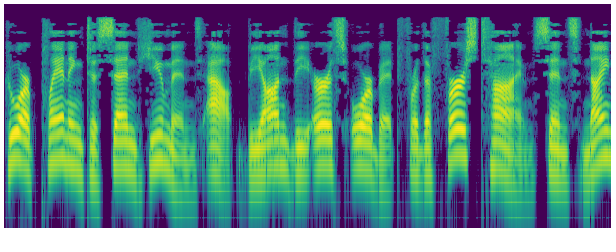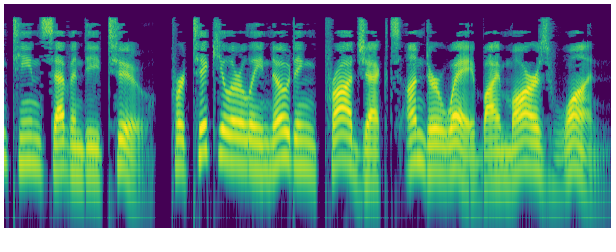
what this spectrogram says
who are planning to send humans out beyond the Earth's orbit for the first time since 1972 particularly noting projects underway by Mars One,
